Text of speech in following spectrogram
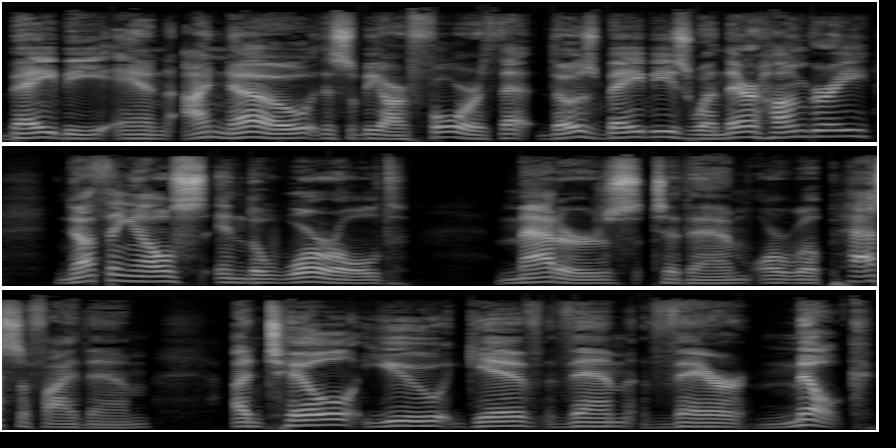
baby. And I know this will be our fourth, that those babies, when they're hungry, nothing else in the world matters to them or will pacify them until you give them their milk.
